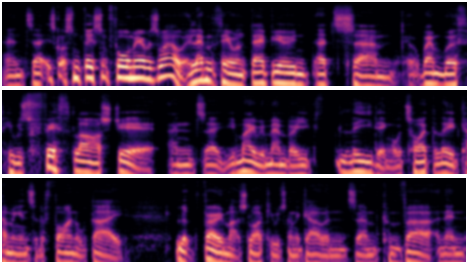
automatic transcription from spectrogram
And uh, he's got some decent form here as well. 11th here on debut at um, Wentworth. He was fifth last year. And uh, you may remember he leading or tied the lead coming into the final day. Looked very much like he was going to go and um, convert and then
